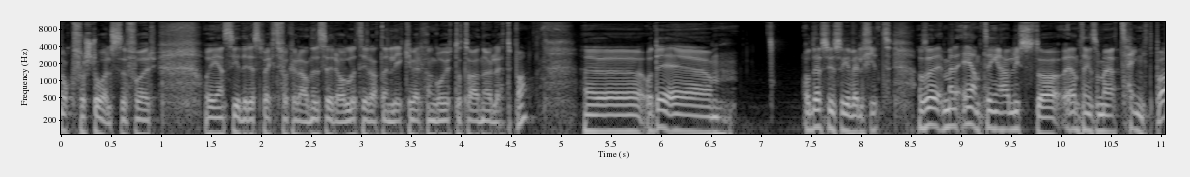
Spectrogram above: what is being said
nok forståelse for og gjensidig respekt for hverandres rolle til at en likevel kan gå ut og ta en øl etterpå. Og det er og det syns jeg er veldig fint. Altså, men én ting jeg har lyst til en ting som jeg har tenkt på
